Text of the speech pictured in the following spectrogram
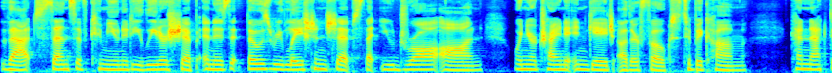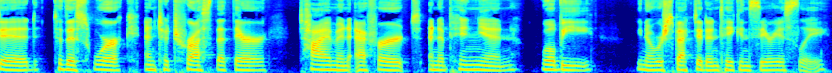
that sense of community leadership? And is it those relationships that you draw on when you're trying to engage other folks to become? Connected to this work and to trust that their time and effort and opinion will be, you know, respected and taken seriously?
